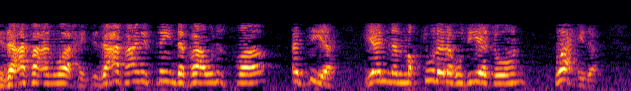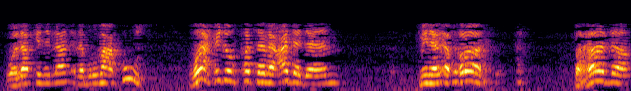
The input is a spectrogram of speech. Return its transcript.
إذا عفى عن واحد إذا عفى عن اثنين دفعوا نصف الدية. لأن المقتول له دية واحدة. ولكن الآن الأمر معكوس. واحد قتل عددا من الأفراد. فهذا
